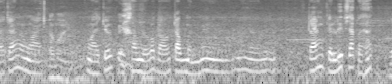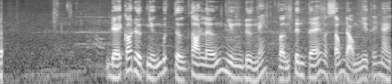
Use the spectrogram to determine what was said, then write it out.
Dạ tráng ở ngoài Ở ngoài. ngoài trước rồi xong rồi bắt đầu ở trong mình mới, mới tráng cho liếp sắt lại hết Để có được những bức tượng to lớn nhưng đường nét vẫn tinh tế và sống động như thế này,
